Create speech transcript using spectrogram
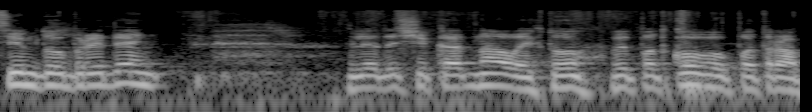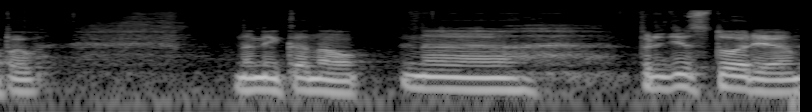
Всім добрий день, глядачі каналу і хто випадково потрапив на мій канал. Е, Предісторія.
